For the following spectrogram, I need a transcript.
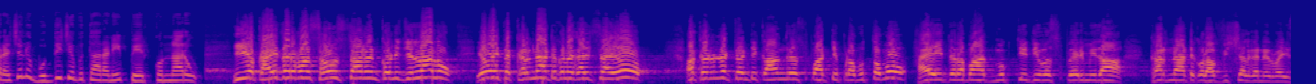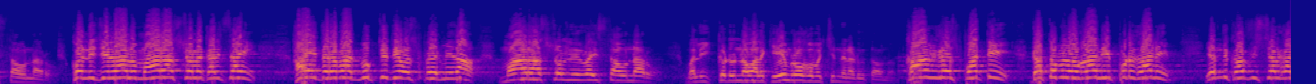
ప్రజలు బుద్ధి చెబుతారని పేర్కొన్నారు. ఈ యొక్క హైదరాబాద్ సంస్థానం కొన్ని జిల్లాలు ఏవైతే కర్ణాటకలో కలిశాయో అక్కడ ఉన్నటువంటి కాంగ్రెస్ పార్టీ ప్రభుత్వము హైదరాబాద్ ముక్తి దివస్ పేరు మీద కర్ణాటకలో అఫీషియల్గా నిర్వహిస్తా ఉన్నారు. కొన్ని జిల్లాలు మహారాష్ట్రలో కలిశాయి. హైదరాబాద్ ముక్తి దివస్ పేరు మీద మహారాష్ట్రలో నిర్వహిస్తా ఉన్నారు. మళ్ళీ ఇక్కడున్న వాళ్ళకి ఏం రోగం వచ్చిందని అడుగుతా ఉన్నారు. కాంగ్రెస్ పార్టీ గతంలో గాని ఇప్పుడు గాని ఎందుకు అఫీషియల్గా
